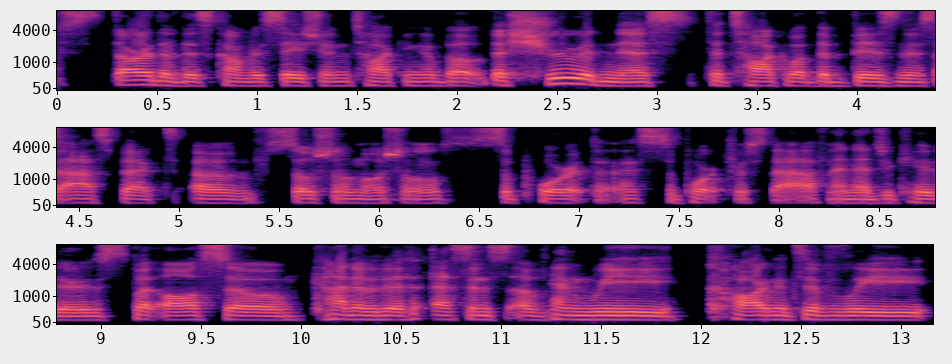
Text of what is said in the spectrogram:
start of this conversation talking talking about the shrewdness to talk about the business aspect of social emotional support, uh, support for staff and educators, but also kind of the essence of can we cognitively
